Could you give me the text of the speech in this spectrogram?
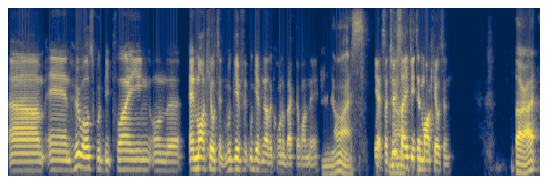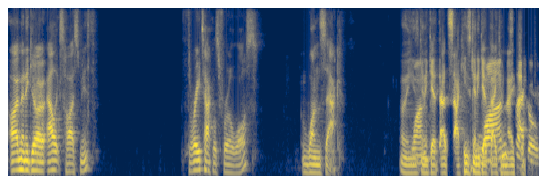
Um, and who else would be playing on the and Mike Hilton? We'll give we'll give another cornerback the one there. Nice. Yeah, so two nice. safeties and Mike Hilton. All right. I'm gonna go Alex Highsmith. Three tackles for a loss, one sack. I think he's going to get that sack. He's going to get Baker Mayfield.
